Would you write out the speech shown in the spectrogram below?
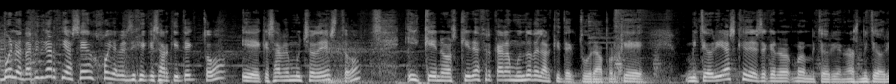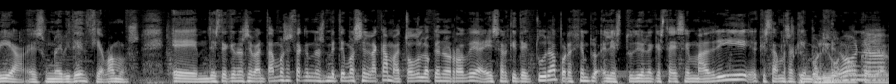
Bueno, David García Senjo, ya les dije que es arquitecto, eh, que sabe mucho de esto y que nos quiere acercar al mundo de la arquitectura, porque mi teoría es que desde que nos, bueno, mi teoría no es mi teoría, es una evidencia, vamos. Eh, desde que nos levantamos hasta que nos metemos en la cama, todo lo que nos rodea es arquitectura, por ejemplo, el estudio en el que estáis en Madrid, el que estamos aquí El en Barcelona,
